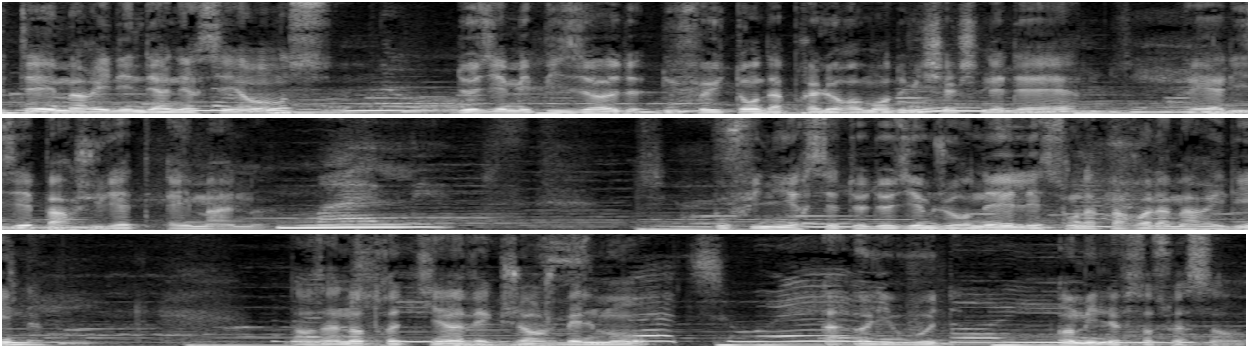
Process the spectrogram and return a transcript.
C'était Marilyn Dernière Séance, deuxième épisode du feuilleton d'après le roman de Michel Schneider, réalisé par Juliette Heyman. My lips Pour finir cette deuxième journée, laissons la parole à Marilyn dans un entretien avec Georges Belmont à Hollywood en 1960.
